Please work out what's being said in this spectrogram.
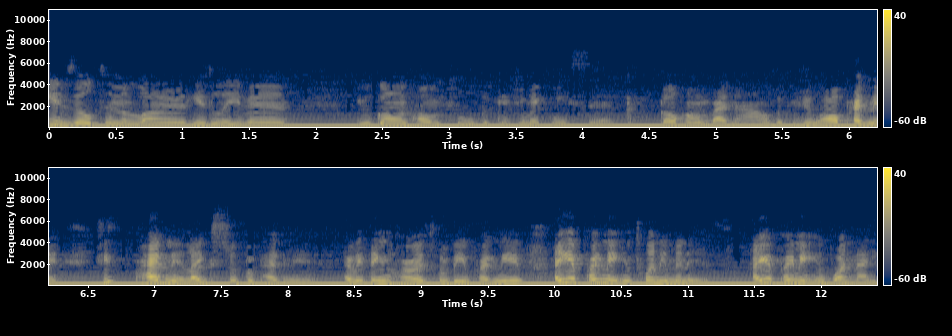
Leave Zilton alone. He's leaving. You going home too because you make me sick. Go home right now because you all pregnant. She's pregnant, like super pregnant. Everything hurts from being pregnant. I get pregnant in 20 minutes. I get pregnant in one night.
